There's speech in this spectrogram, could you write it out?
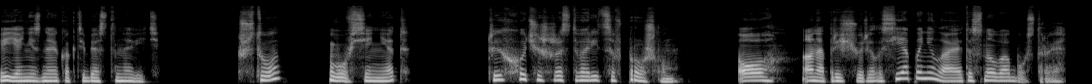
И я не знаю, как тебя остановить». «Что? Вовсе нет. Ты хочешь раствориться в прошлом». «О», — она прищурилась, — «я поняла, это снова об острове».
